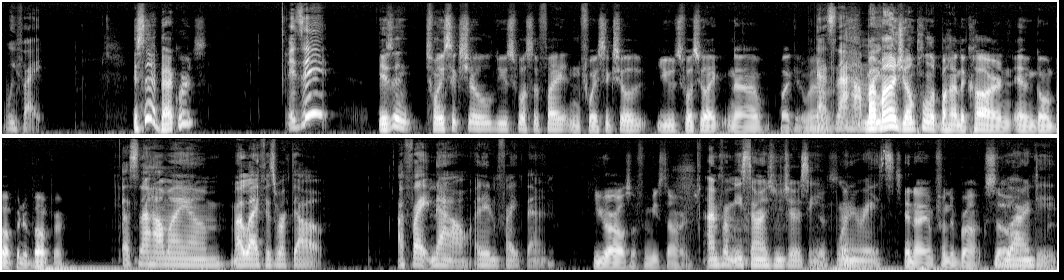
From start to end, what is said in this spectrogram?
we fight. Isn't that backwards? Is it? Isn't 26 year old you supposed to fight and 46 year old you supposed to be like, nah, fuck it, whatever. That's not how my my mind you, I'm pulling up behind the car and, and going bumper to bumper. That's not how my um my life has worked out. I fight now. I didn't fight then. You are also from East Orange, I'm from East Orange, New Jersey, Yes, born and- and raised. and I am from the Bronx, so you are indeed.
